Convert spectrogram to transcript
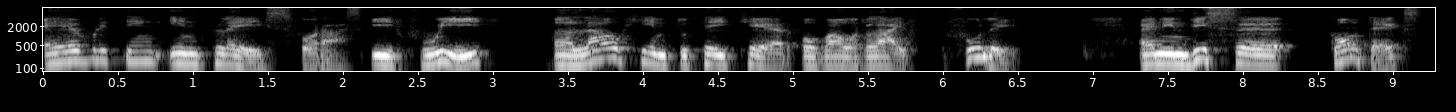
everything in place for us if we allow Him to take care of our life fully. And in this uh, context,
